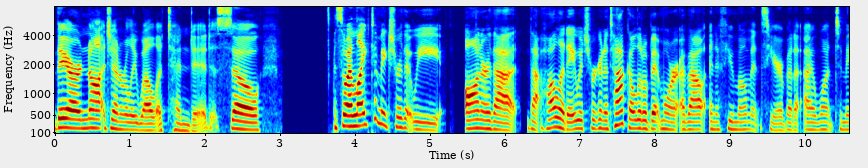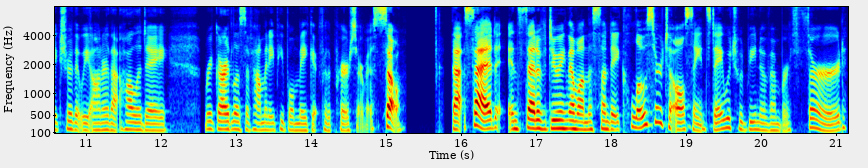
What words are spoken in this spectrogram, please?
they are not generally well attended. So so I like to make sure that we honor that that holiday which we're going to talk a little bit more about in a few moments here but i want to make sure that we honor that holiday regardless of how many people make it for the prayer service. So that said instead of doing them on the sunday closer to all saints day which would be november 3rd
